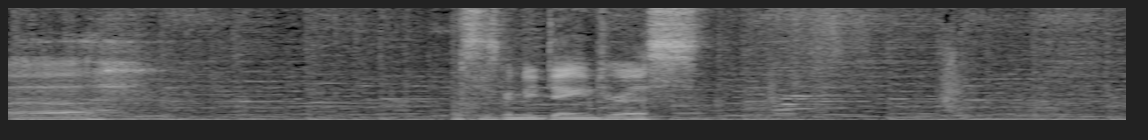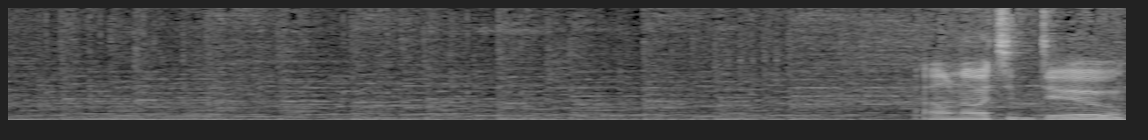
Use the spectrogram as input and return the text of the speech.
Uh, this is gonna be dangerous. I don't know what to do.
